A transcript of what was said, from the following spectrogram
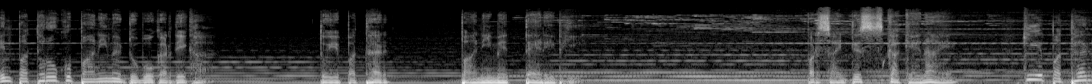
इन पत्थरों को पानी में डुबो कर देखा तो ये पत्थर पानी में तैरे भी। पर साइंटिस्ट्स का कहना है कि ये पत्थर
